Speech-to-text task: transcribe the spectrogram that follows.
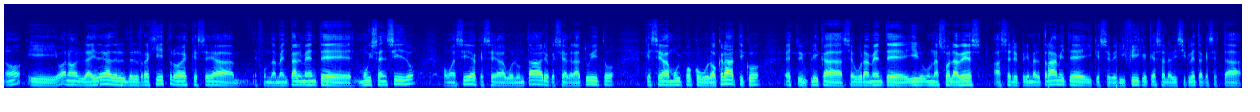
¿no? Y bueno, la idea del, registro es que sea fundamentalmente muy sencillo, como decía, que sea voluntario, que sea gratuito, que sea muy poco burocrático, esto implica seguramente ir una sola vez a hacer el primer trámite y que se verifique que esa es la bicicleta que se está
